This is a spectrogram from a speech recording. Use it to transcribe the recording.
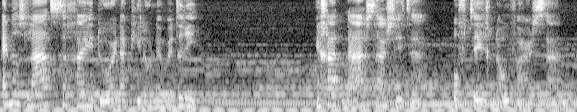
En als laatste ga je door naar kilo nummer 3. Je gaat naast haar zitten of tegenover haar staan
